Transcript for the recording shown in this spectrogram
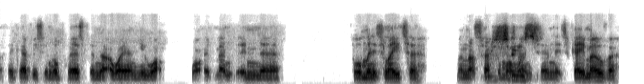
I think every single person in that away and knew what what it meant in uh, four minutes later when that second one went as- in. It's game over.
